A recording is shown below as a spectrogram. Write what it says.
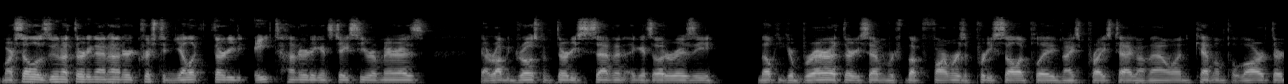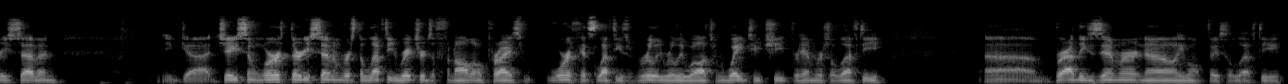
Marcell Ozuna, 3,900. Christian Yelich, 3,800 against JC Ramirez. Got Robbie Grossman, 37 against Odorizzi. Melky Cabrera, 37 versus Buck Farmer is a pretty solid play. Nice price tag on that one. Kevin Pillar, 37. You got Jayson Werth, 37 versus the lefty Richards, a phenomenal price. Werth hits lefties really, really well. It's way too cheap for him versus a lefty. Um, Bradley Zimmer, no, he won't face a lefty.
